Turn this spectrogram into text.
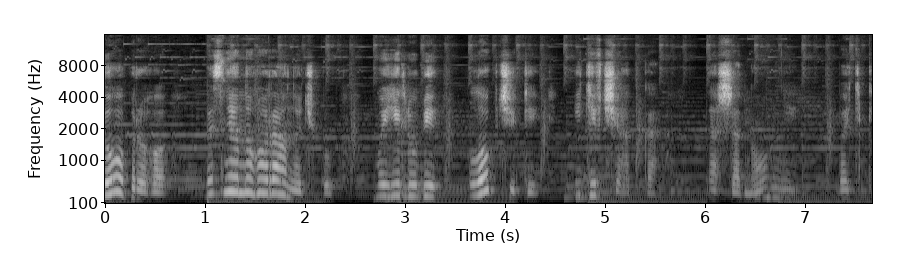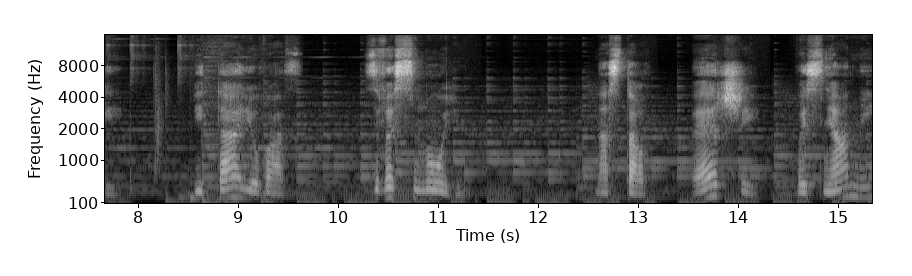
доброго весняного раночку, мої любі хлопчики і дівчатка та шановні батьки. Вітаю вас з весною. Настав перший весняний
